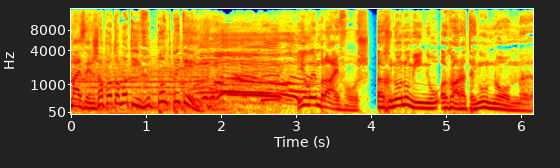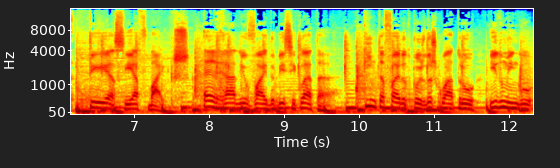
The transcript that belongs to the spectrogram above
Mais em japaautomotive.pt. E lembrai-vos, a Renault no Minho agora tem um nome. TSF Bikes. A rádio vai de bicicleta. Quinta-feira depois das quatro e domingo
